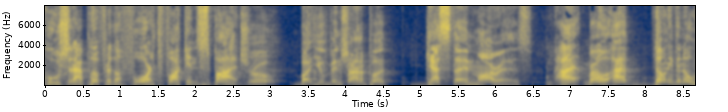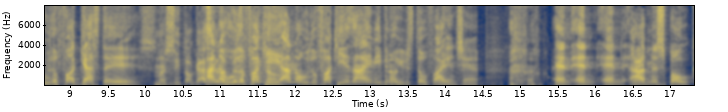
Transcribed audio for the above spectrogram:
Who should I put for the fourth fucking spot? True, but you've been trying to put Gesta and Mares. I, bro, I don't even know who the fuck Gesta is. Mercito Gesta. I know the who the fuck he. I know who the fuck he is. I ain't even know he was still fighting, champ. and and and I misspoke.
